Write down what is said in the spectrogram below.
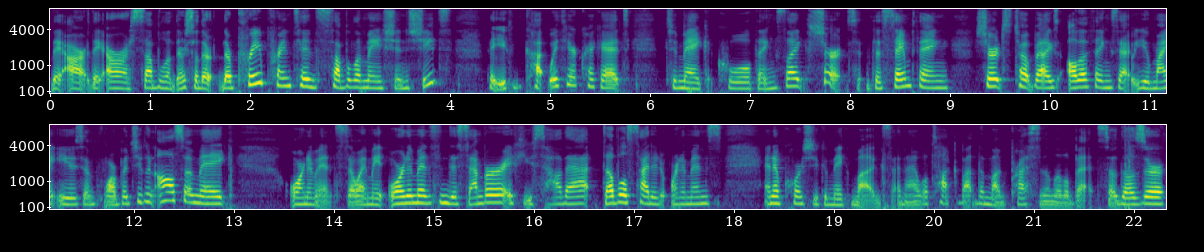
They are they are a sublim. They're, so they're they're pre-printed sublimation sheets that you can cut with your Cricut to make cool things like shirts. The same thing, shirts, tote bags, all the things that you might use them for. But you can also make ornaments. So I made ornaments in December, if you saw that, double-sided ornaments. And of course you can make mugs. And I will talk about the mug press in a little bit. So those are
